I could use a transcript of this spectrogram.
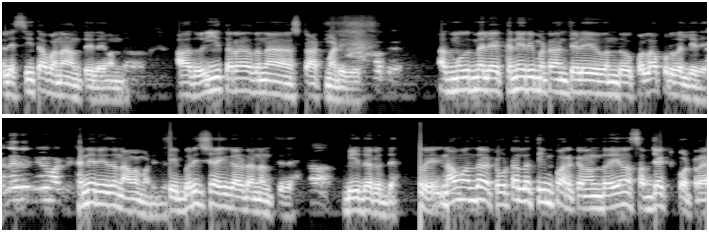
ಅಲ್ಲಿ ಸೀತಾವನ ಅಂತ ಇದೆ ಒಂದು. ಅದು ಈ ತರ ಅದನ್ನ ಸ್ಟಾರ್ಟ್ ಮಾಡಿದ್ವಿ. ಅದ್ ಮುಗಿದ್ಮೇಲೆ ಕನೇರಿ ಮಠ ಅಂತೇಳಿ ಒಂದು ಕೊಲ್ಲಾಪುರದಲ್ಲಿದೆ. ಕನೇರಿ ಇದು ನಾವೇ ಮಾಡಿದ್ವಿ. ಬರಿಶಾಹಿ ಗಾರ್ಡನ್ ಅಂತಿದೆ ಬೀದರ್ದೆ. ನಾವು ಅಂದ್ರೆ ಟೋಟಲ್ ಥೀಮ್ ಪಾರ್ಕ್ ಒಂದು ಏನೋ ಸಬ್ಜೆಕ್ಟ್ ಕೊಟ್ರೆ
